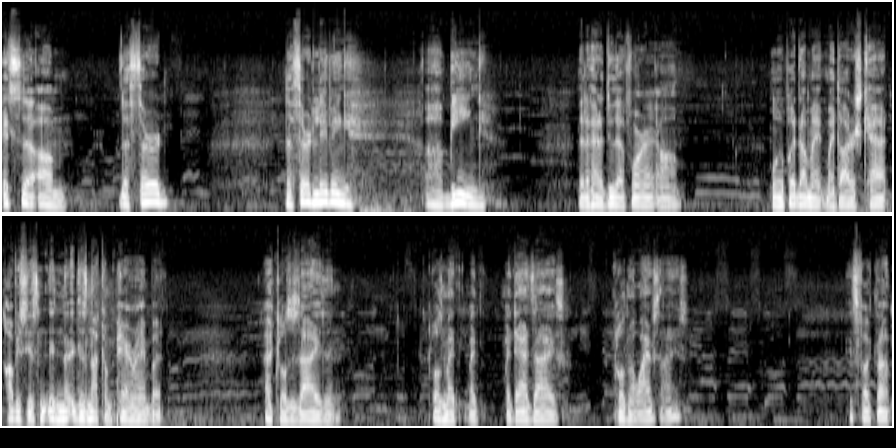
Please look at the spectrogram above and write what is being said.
it's the um, the third, the third living uh, being that I've had to do that for. Um, when we put down my, my daughter's cat, obviously it, it, does not compare, right? But I close his eyes and close my, my, my dad's eyes, close my wife's eyes. It's fucked up.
